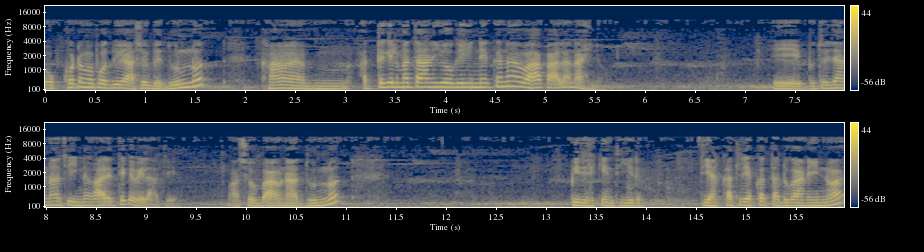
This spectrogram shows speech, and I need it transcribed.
ඔක්කොටම පොදුවේ අසුභ දුන්නොත් අත්තකිලමතාන යෝගයේ ඉන්න එකන වහ කාලා නැහිනෝ. ඒ බුදුජානනාංශ ඉන්න කාලෙත් එක වෙලා තියෙනවා. අසුභ භාවනා දුන්නොත් පිරිසකින් 30 30ක් 40ක්වත් අඩු ගන්න ඉන්නවා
